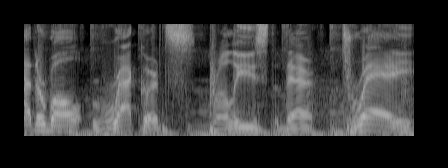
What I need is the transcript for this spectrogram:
Adderall Records released their Trey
